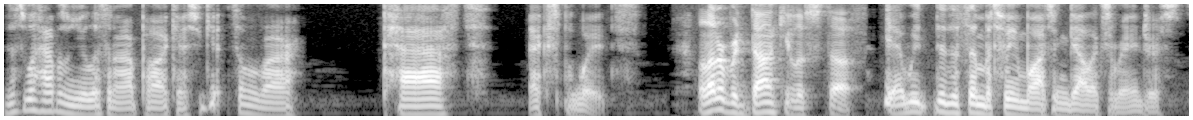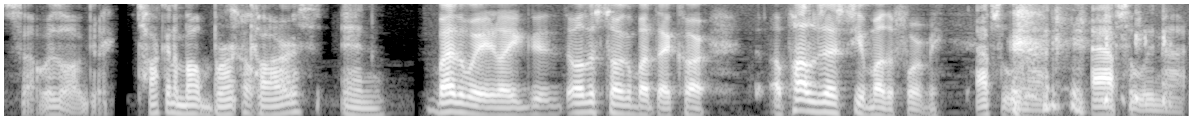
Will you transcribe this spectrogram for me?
This is what happens when you listen to our podcast. You get some of our past exploits. A lot of redonkulous stuff. Yeah, we did this in between watching Galaxy Rangers, so it was all good. Talking about burnt So- cars and By the way, like uh, all this talk about that car. Apologize to your mother for me. absolutely not, absolutely not.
